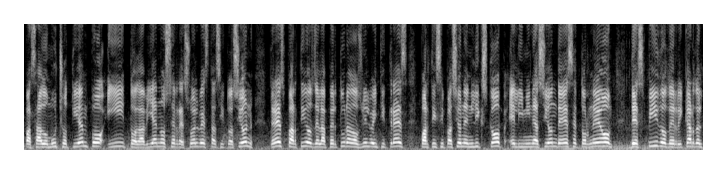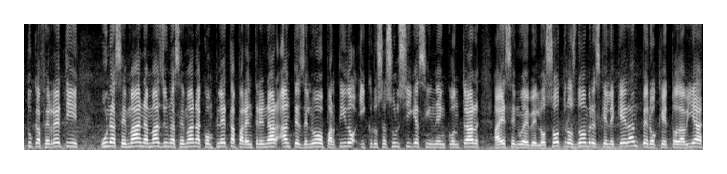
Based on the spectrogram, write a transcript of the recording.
pasado mucho tiempo y todavía no se resuelve esta situación. Tres partidos de la Apertura 2023, participación en Leagues Cup, eliminación de ese torneo, despido de Ricardo El Tuca Ferretti, una semana, más de una semana completa para entrenar antes del nuevo partido y Cruz Azul sigue sin encontrar a ese 9. Los otros nombres que le quedan, pero que todavía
